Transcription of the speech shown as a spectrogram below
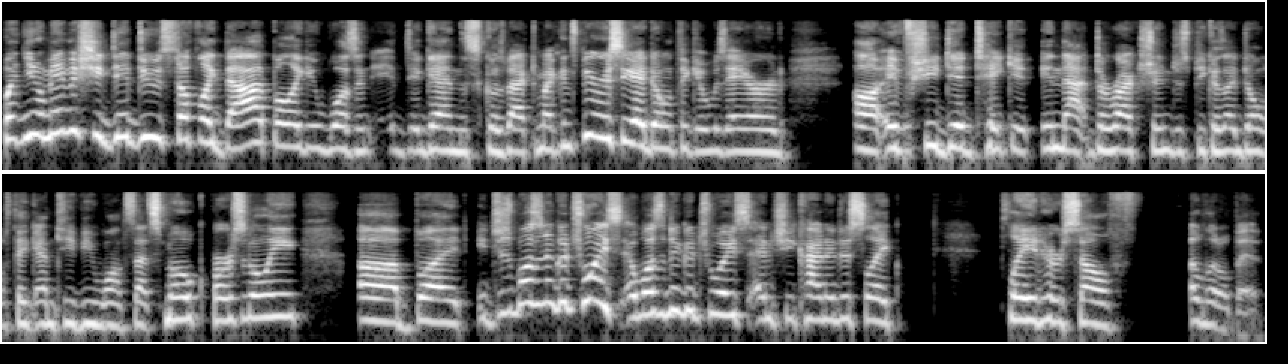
but you know, maybe she did do stuff like that, but like it wasn't. Again, this goes back to my conspiracy. I don't think it was aired. Uh, if she did take it in that direction, just because I don't think MTV wants that smoke personally. Uh, but it just wasn't a good choice. It wasn't a good choice, and she kind of just like played herself a little bit.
